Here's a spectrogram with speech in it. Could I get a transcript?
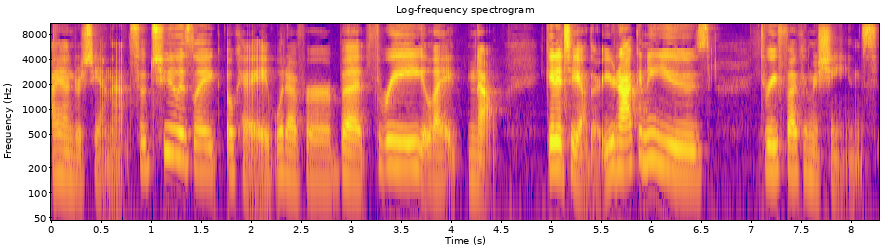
I understand that. So two is like, okay, whatever. But three, like, no, get it together. You're not going to use three fucking machines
